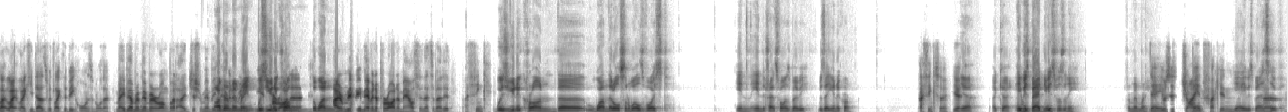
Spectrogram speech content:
like like like he does with like the big horns and all that. Maybe I'm remembering wrong, but I just remember. I'm remembering. Was Unicron piranha- the one? I remember him having a piranha mouth, and that's about it. I think. Was Unicron the one that Orson Welles voiced in in the Transformers movie? Was that Unicron? I think so. Yeah. Yeah. Okay. He was bad news, wasn't he? From memory. Yeah, he was this giant fucking. Yeah, he was massive. Uh,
